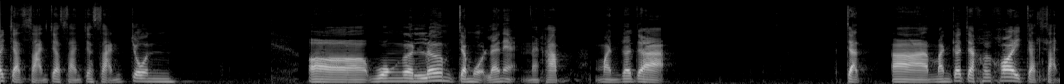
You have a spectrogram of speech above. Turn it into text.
อยๆ จัดสรรจัดสรรจัดสรรจนวงเงินเริ่มจะหมดแล้วเนี่ยนะครับ มันก็จะจัดมันก็จะค่อยๆ จัดสรร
